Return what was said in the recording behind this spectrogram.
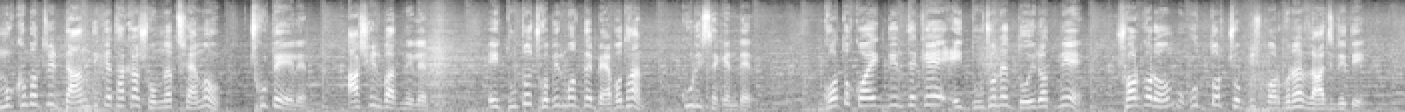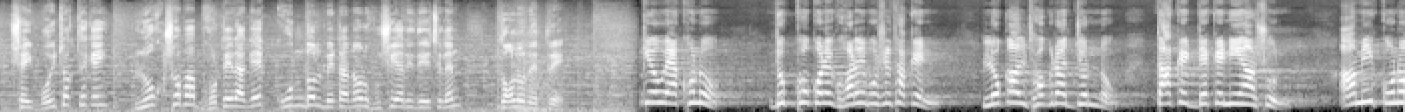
মুখ্যমন্ত্রীর ডান দিকে থাকা সোমনাথ শ্যামও ছুটে এলেন, আশীর্বাদ নিলেন। এই দুটো ছবির মধ্যে ব্যবধান কুড়ি সেকেন্ডের। গত কয়েকদিন থেকে এই দুজনের দৈরত নিয়ে সরগরম উত্তর চব্বিশ পরগনার রাজনীতি। সেই বৈঠক থেকেই লোকসভা ভোটের আগে কোন্দল মেটানোর হুঁশিয়ারি দিয়েছিলেন দলনেত্রী। কেউ এখনও দুঃখ করে ঘরে বসে থাকেন। লোকাল ঝগড়ার জন্য তাকে ডেকে নিয়ে আসুন। আমি কোনো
